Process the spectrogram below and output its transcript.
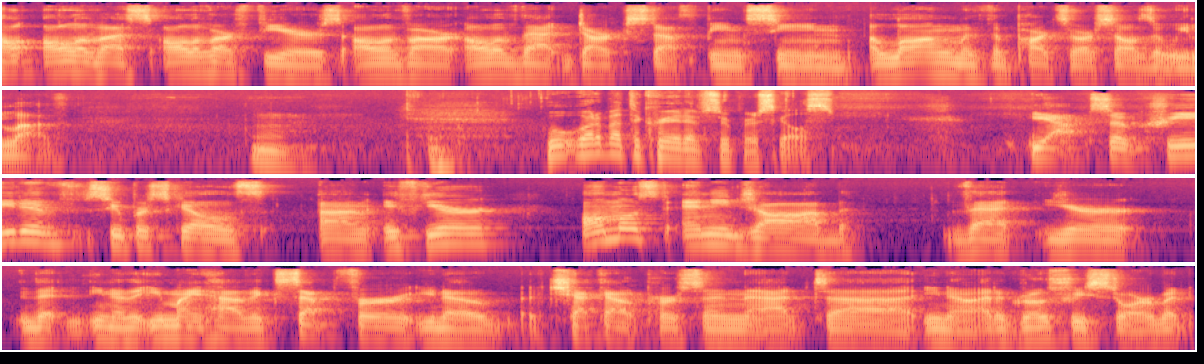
all of us, all of our fears, all of our all of that dark stuff being seen, along with the parts of ourselves that we love. Hmm. Well, what about the creative super skills? Yeah, so creative super skills. Um, if you're almost any job that you're that you know that you might have, except for you know a checkout person at uh, you know at a grocery store, but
